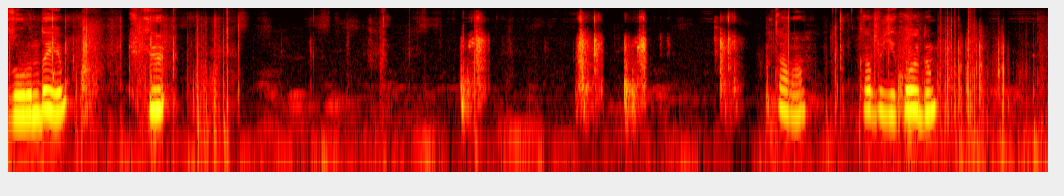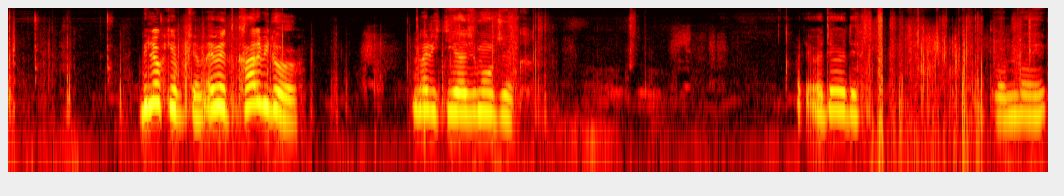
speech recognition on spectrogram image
Zorundayım. Çünkü Tamam. Kapıyı koydum. Blok yapacağım. Evet kar bloğu. Bunlar ihtiyacım olacak. Hadi hadi hadi. Yap.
